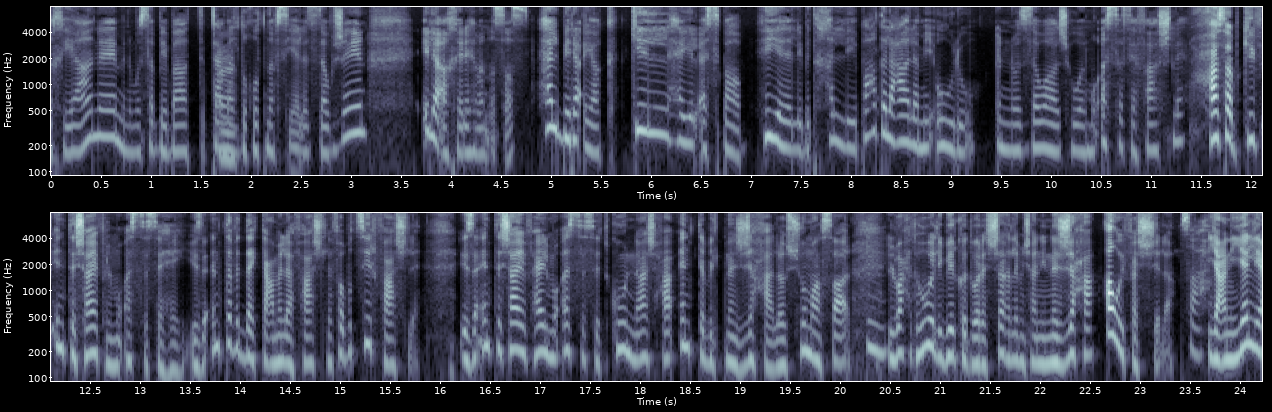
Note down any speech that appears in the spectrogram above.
خيانة من مسببات بتعمل آه. ضغوط نفسية للزوجين إلى آخره من قصص. هل برأيك كل هي الأسباب هي اللي بتخلي بعض العالم يقولوا إنه الزواج هو مؤسسة فاشلة؟ حسب كيف أنت شايف المؤسسة هي. إذا أنت بدك تعملها فاشلة فبتصير فاشلة. إذا أنت شايف هاي المؤسسة تكون ناجحة أنت بتنجحها لو شو ما صار. مم. الواحد هو اللي بيركض ورا الشغلة مشان ينجحها أو يفشلها. صح. يعني يلي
